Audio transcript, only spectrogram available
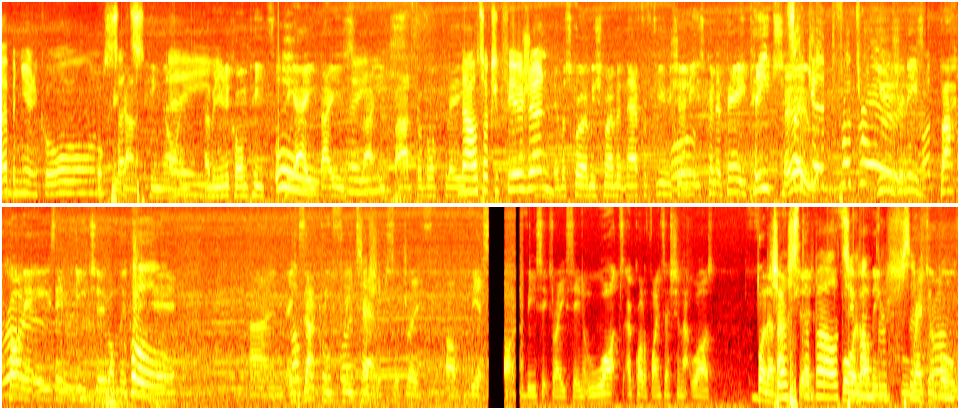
Urban Unicorn Buckley down at sets P9. a... Urban Unicorn P P8. That is, that is bad for Buckley. Now Toxic Fusion. Bit of a skirmish moment there for Fusion. Oh. It's going to be P2. Second for row. Fusion is back on it. He's in P2 on the grid Oh. here. And Lovely exactly three tenths adrift of VSR V6 Racing. What a qualifying session that was. Full of Just action. about full of 200 incredible,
